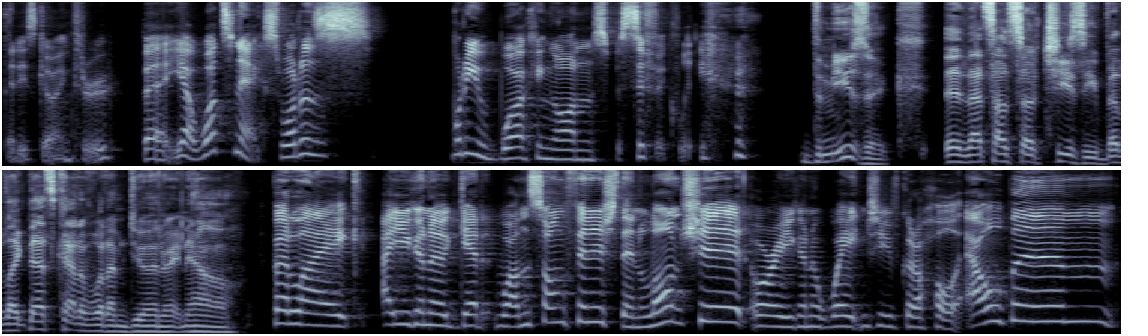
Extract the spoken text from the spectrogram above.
that he's going through. But yeah, what's next? What is what are you working on specifically? the music. And that sounds so cheesy, but like that's kind of what I'm doing right now. But like, are you gonna get one song finished, then launch it, or are you gonna wait until you've got a whole album?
